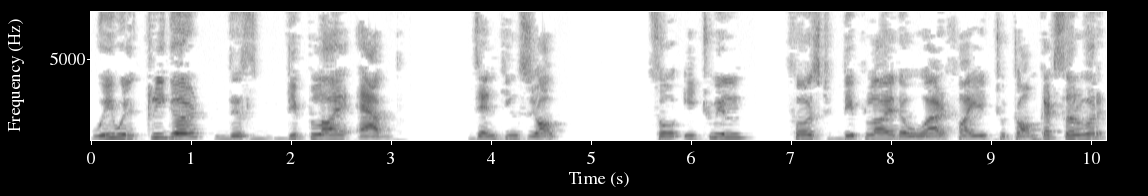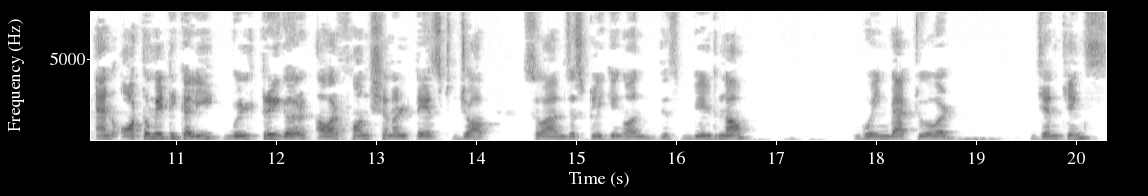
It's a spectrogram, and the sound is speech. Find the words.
we will trigger this deploy app Jenkins job. So it will first deploy the WAR file to Tomcat server and automatically will trigger our functional test job. So I'm just clicking on this build now going back to our Jenkins,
